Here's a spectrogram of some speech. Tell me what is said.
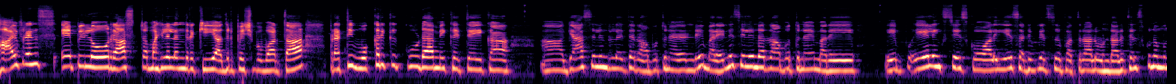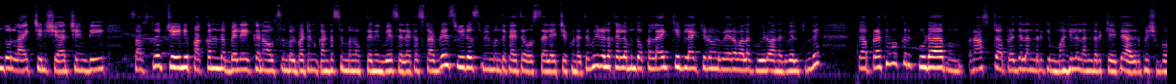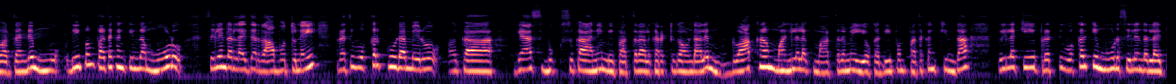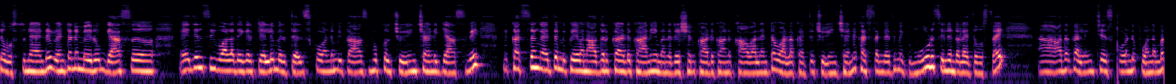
Hi friends ఏపీలో రాష్ట్ర మహిళలందరికీ అదుర్పే శుభవార్త. ప్రతి ఒక్కరికి కూడా మీకైతే ఇక గ్యాస్ సిలిండర్లు అయితే రాబోతున్నాయండి. మరి ఎన్ని సిలిండర్ రాబోతున్నాయి? మరి ఏ ఏ లింక్స్ చేసుకోవాలి ఏ సర్టిఫికేట్స్ పత్రాలు ఉండాలి తెలుసుకున్న ముందు లైక్ చేయండి షేర్ చేయండి సబ్స్క్రైబ్ చేయండి. పక్కనున్న bell icon all symbol button కంట సింబల్ నొక్కితే నేను వేసే లేటెస్ట్ అప్డేట్స్ వీడియోస్ మీ ముందుకైతే వస్తాయి. లేట్ చేయకుండా అయితే వీడియోలకు వెళ్ళే ముందు ఒక లైక్ చేయండి. లైక్ చేయడం వల్ల వేరే వాళ్ళకి వీడియో అనేది వెళ్తుంది. ప్రతి ఒక్కరికి కూడా రాష్ట్ర ప్రజలందరికీ మహిళలందరికీ అయితే అదృపి శుభవార్త అండి. దీపం పథకం కింద మూడు సిలిండర్లు అయితే రాబోతున్నాయి. ప్రతి ఒక్కరికి కూడా మీరు ఒక గ్యాస్ బుక్స్ కానీ మీ పత్రాలు కరెక్ట్గా ఉండాలి. డ్వాక్రా మహిళలకు మాత్రమే ఈ యొక్క దీపం పథకం కింద వీళ్ళకి ప్రతి ఒక్కరికి మూడు సిలిండర్లు అయితే వస్తున్నాయండి. వెంటనే మీరు గ్యాస్ ఏజెన్సీ వాళ్ళ దగ్గరికి వెళ్ళి మీరు తెలుసుకోండి. మీ పాస్బుక్లు చూపించండి గ్యాస్వి. మీకు ఖచ్చితంగా అయితే మీకు ఏమైనా ఆధార్ కార్డు కానీ ఏమైనా రేషన్ కార్డు కానీ కావాలంటే వాళ్ళకైతే చూపించండి ఖచ్చితంగా అయితే మీకు మూడు సిలిండర్లు అయితే వస్తాయి. ఆధార్ కార్డు లింక్ చేసుకోండి. Phone number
